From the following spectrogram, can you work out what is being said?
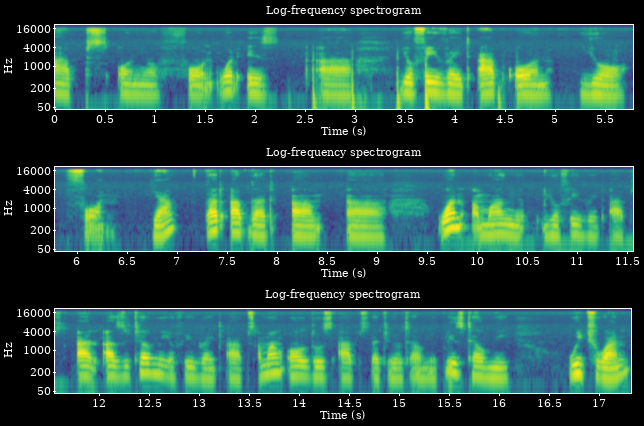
apps on your phone. What is uh, your favorite app on your phone? Yeah, that app that um uh one among your favorite apps and as you tell me your favorite apps among all those apps that you'll tell me please tell me which one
